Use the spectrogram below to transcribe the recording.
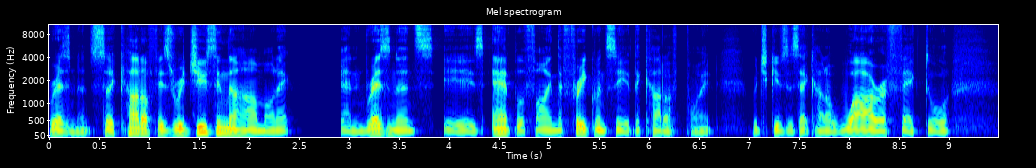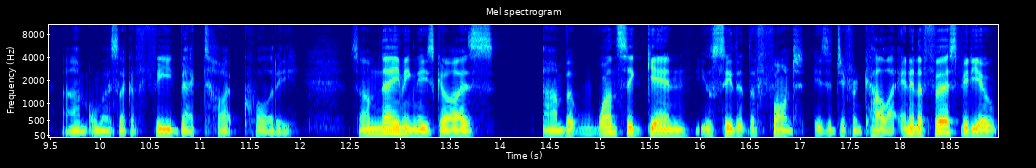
Resonance. So cutoff is reducing the harmonic, and resonance is amplifying the frequency at the cutoff point, which gives us that kind of wah effect or um, almost like a feedback type quality. So I'm naming these guys um, but once again, you'll see that the font is a different color. And in the first video,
